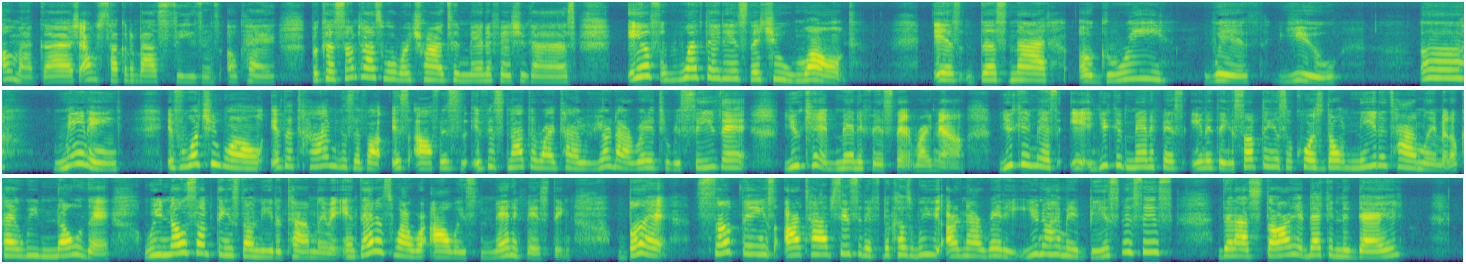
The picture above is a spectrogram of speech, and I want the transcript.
Oh my gosh, I was talking about seasons, okay? Because sometimes when we're trying to manifest, you guys, if what that is that you want is does not agree with you. Uh, meaning, if what you want, if the timing is if it's off, if it's not the right time, if you're not ready to receive that, you can't manifest that right now. You can miss it. You can manifest anything. Some things, of course, don't need a time limit. Okay, we know that. We know some things don't need a time limit, and that is why we're always manifesting. But some things are time sensitive because we are not ready. You know how many businesses that I started back in the day?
